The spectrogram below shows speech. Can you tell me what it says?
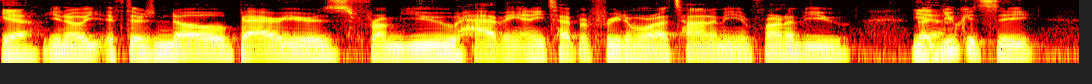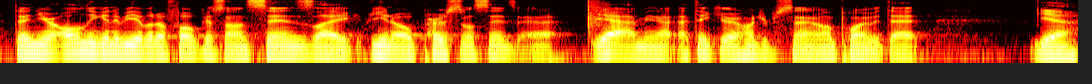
Yeah. You know, if there's no barriers from you having any type of freedom or autonomy in front of you that Yeah. you could see, then you're only going to be able to focus on sins like you know personal sins. Uh, yeah, I mean, I, I think you're 100 percent on point with that. Yeah.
